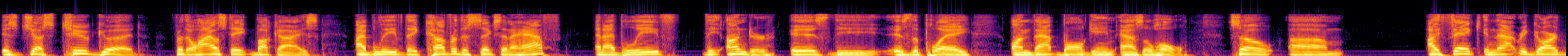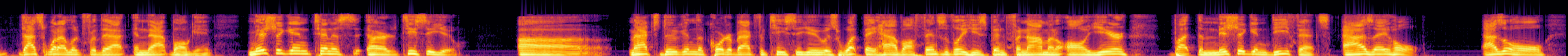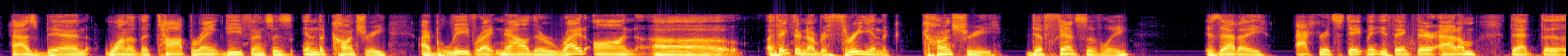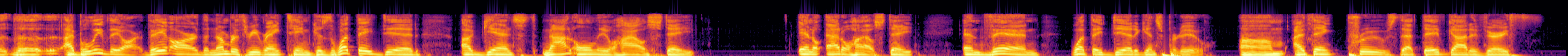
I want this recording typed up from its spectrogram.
is just too good for the Ohio State Buckeyes. I believe they cover the six and a half, and I believe the under is the is the play on that ball game as a whole. So um, I think in that regard, that's what I look for that in that ball game. Michigan, Tennessee, or TCU. Uh, Max Duggan, the quarterback for TCU, is what they have offensively. He's been phenomenal all year, but the Michigan defense as a whole, as a whole, has been one of the top ranked defenses in the country. I believe right now they're right on, uh, I think they're number three in the country defensively. Is that a accurate statement you think there, Adam? That the the I believe they are. They are the number three ranked team because what they did against not only Ohio State in at Ohio State, and then what they did against Purdue, um, I think proves that they've got a very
